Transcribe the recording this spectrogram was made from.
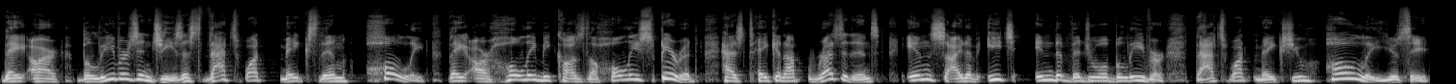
They are believers in Jesus. That's what makes them holy. They are holy because the Holy Spirit has taken up residence inside of each individual believer. That's what makes you holy, you see.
